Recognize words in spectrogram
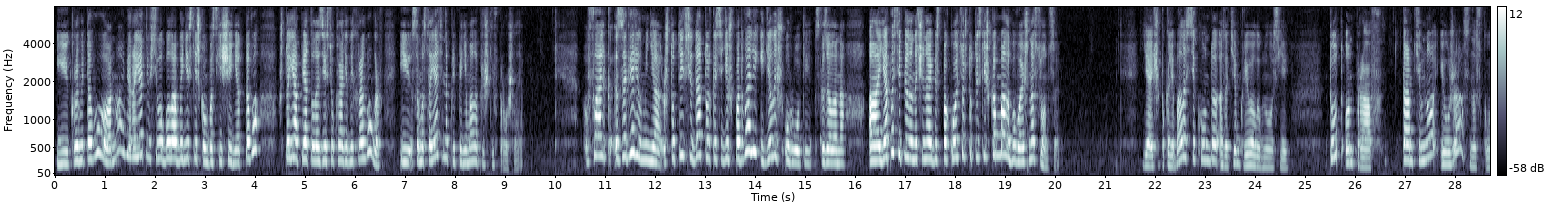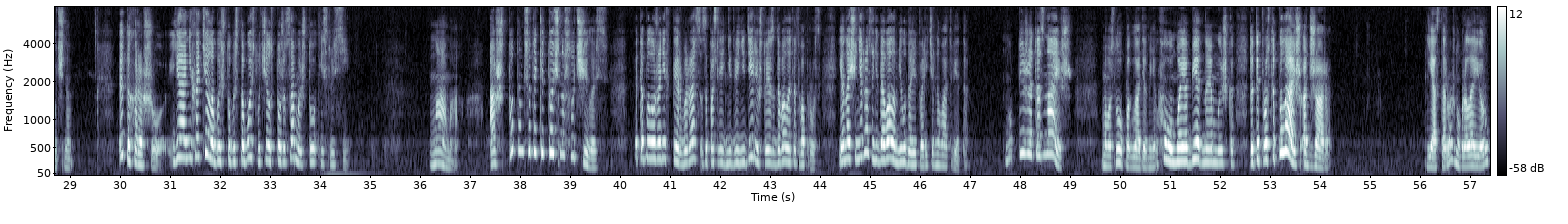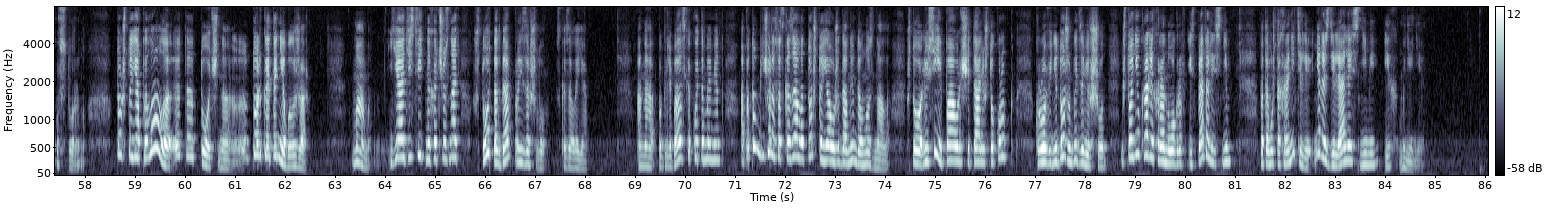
И, кроме того, она, вероятнее всего, была бы не слишком в восхищении от того, что я прятала здесь украденный хронограф и самостоятельно предпринимала прыжки в прошлое. «Фальк заверил меня, что ты всегда только сидишь в подвале и делаешь уроки», — сказала она, «а я постепенно начинаю беспокоиться, что ты слишком мало бываешь на солнце». Я еще поколебалась секунду, а затем криво улыбнулась ей. Тут он прав. Там темно и ужасно скучно. Это хорошо. Я не хотела бы, чтобы с тобой случилось то же самое, что и с Люси. Мама, а что там все-таки точно случилось? Это было уже не в первый раз за последние две недели, что я задавала этот вопрос, и она еще ни разу не давала мне удовлетворительного ответа. «Ну, ты же это знаешь!» Мама снова погладила меня. «О, моя бедная мышка! Да ты просто пылаешь от жара!» Я осторожно убрала ее руку в сторону – то, что я пылала, это точно, только это не был жар. Мама, я действительно хочу знать, что тогда произошло, сказала я. Она поголебалась какой-то момент, а потом еще раз рассказала то, что я уже давным-давно знала, что Люси и Пауль считали, что круг крови не должен быть завершен, и что они украли хронограф и спрятали с ним, потому что хранители не разделяли с ними их мнение.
